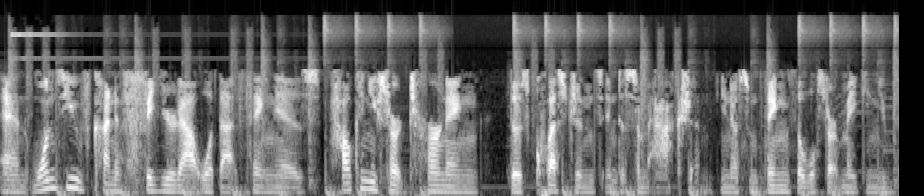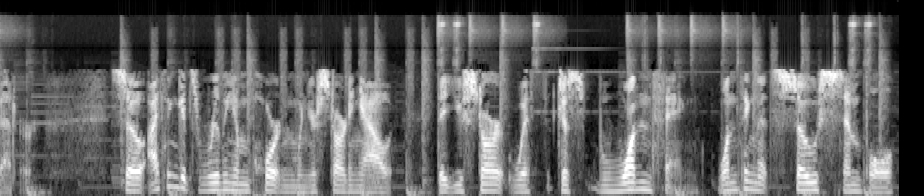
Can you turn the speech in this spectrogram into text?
And once you've kind of figured out what that thing is, how can you start turning those questions into some action? You know, some things that will start making you better. So I think it's really important when you're starting out that you start with just one thing. One thing that's so simple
